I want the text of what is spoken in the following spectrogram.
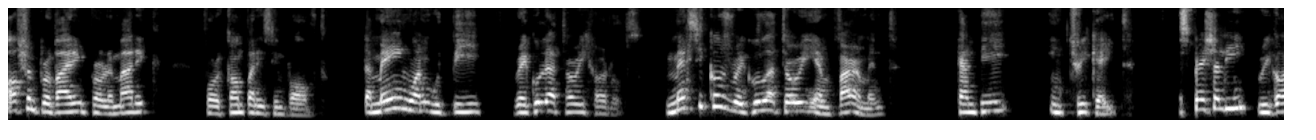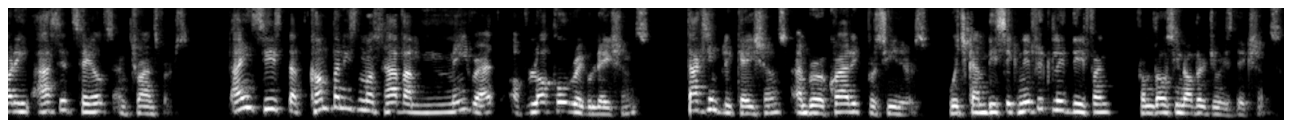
often providing problematic for companies involved. The main one would be regulatory hurdles. Mexico's regulatory environment can be intricate, especially regarding asset sales and transfers. I insist that companies must have a myriad of local regulations, tax implications, and bureaucratic procedures, which can be significantly different from those in other jurisdictions.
